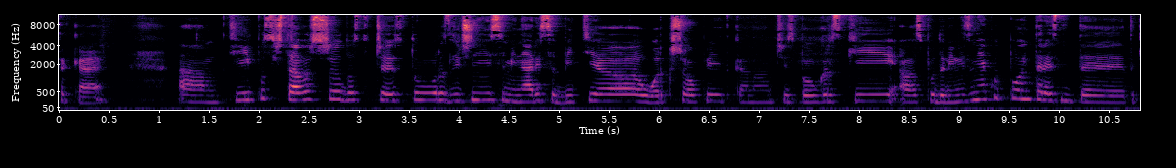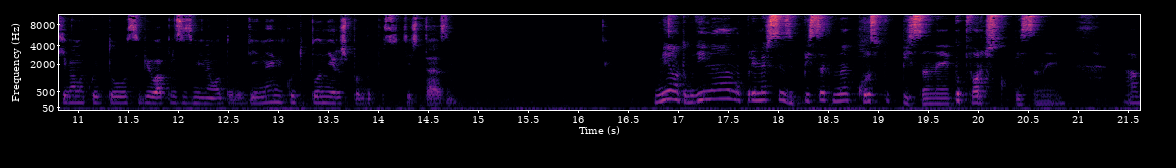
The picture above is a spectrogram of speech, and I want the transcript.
Така е. А, ти посещаваш доста често различни семинари, събития, workshopи, така на чист български. А, сподели ни за някои от по-интересните такива, на които си била през изминалата година или които планираш пък да посетиш тази. Миналата година, например, се записах на курс по писане, по творческо писане. А,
